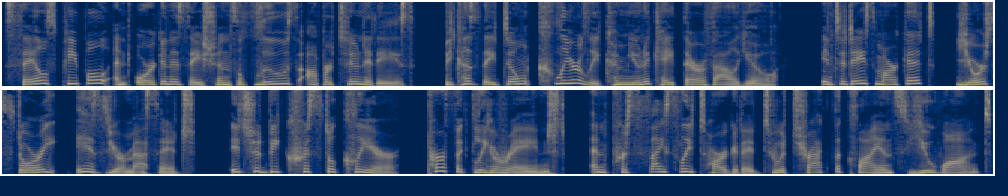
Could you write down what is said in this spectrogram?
Salespeople and organizations lose opportunities because they don't clearly communicate their value. In today's market, your story is your message. It should be crystal clear, perfectly arranged, and precisely targeted to attract the clients you want.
